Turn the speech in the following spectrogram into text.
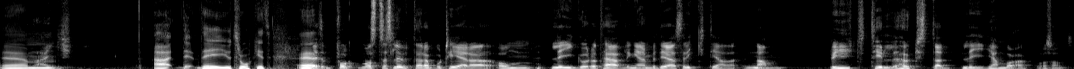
Um, det, det är ju tråkigt. Folk måste sluta rapportera om ligor och tävlingar med deras riktiga namn. Byt till högsta ligan bara och sånt.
